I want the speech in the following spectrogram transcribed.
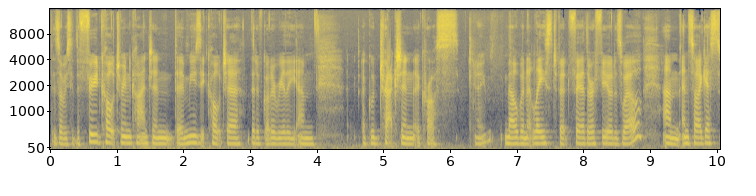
there's obviously the food culture in Kyneton, the music culture that have got a really um, a good traction across you know, Melbourne at least, but further afield as well. Um, and so I guess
